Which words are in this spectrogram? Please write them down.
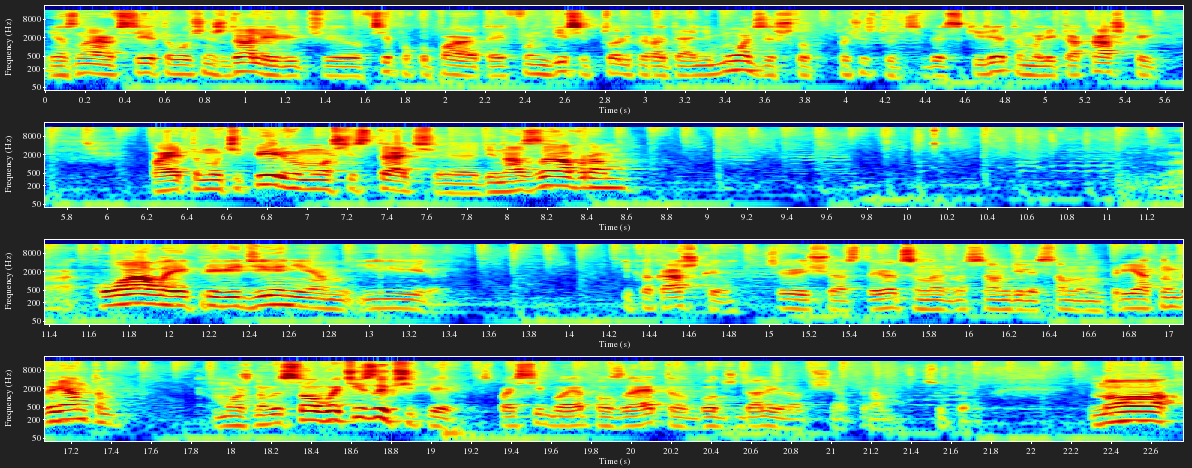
Я знаю, все это очень ждали, ведь э, все покупают iPhone 10 только ради анимодзи, чтобы почувствовать себя скелетом или какашкой. Поэтому теперь вы можете стать э, динозавром, э, коалой, привидением и, и какашкой. Все еще остается на, на самом деле самым приятным вариантом. Можно высовывать язык теперь. Спасибо Apple за это. Год ждали вообще, прям супер. Но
